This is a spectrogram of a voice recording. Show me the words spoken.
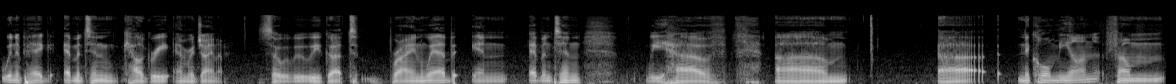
Winnipeg, Edmonton, Calgary, and Regina. So we, we've got Brian Webb in Edmonton. We have um, uh, Nicole Mion from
